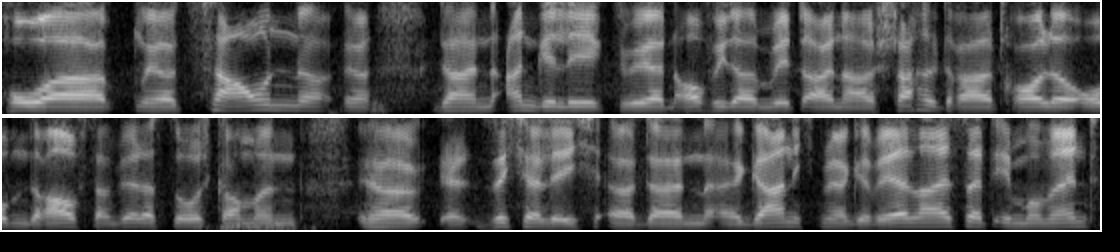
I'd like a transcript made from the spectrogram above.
hoher Zaun dann angelegt werden, auch wieder mit einer Stacheldrahtrolle obendrauf. Dann wird das Durchkommen sicherlich dann gar nicht mehr gewährleistet. Im Moment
